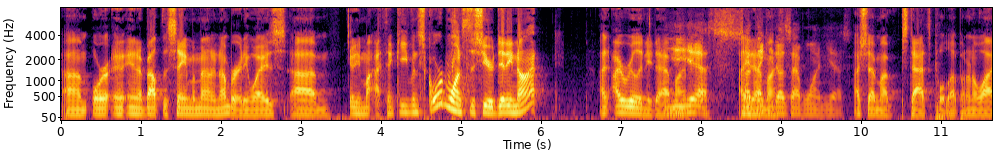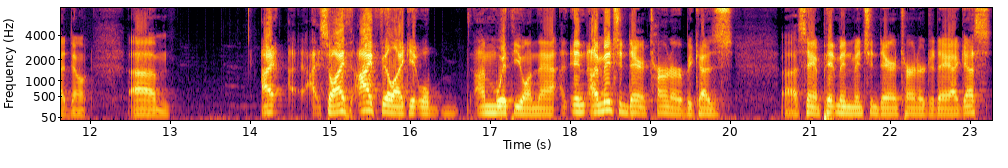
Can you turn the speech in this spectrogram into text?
um, or in, in, about the same amount of number, anyways. Um, he, I think he even scored once this year. Did he not? I, I really need to have my yes. I, I think my, he does have one. Yes, I should have my stats pulled up. I don't know why I don't. Um, I, I so I I feel like it will. I'm with you on that. And I mentioned Darren Turner because uh, Sam Pittman mentioned Darren Turner today. I guess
